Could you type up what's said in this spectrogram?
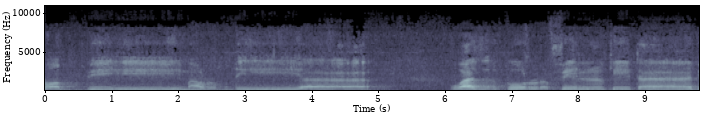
ربه مرضيا. واذكر في الكتاب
